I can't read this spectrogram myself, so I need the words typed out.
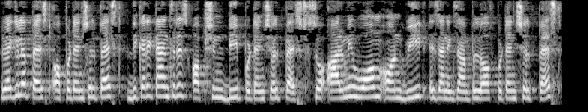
regular pest or potential pest. The correct answer is option D, potential pest. So army worm on wheat is an example of potential pest.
